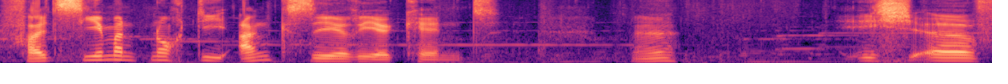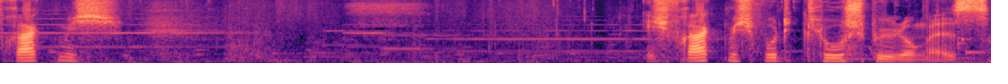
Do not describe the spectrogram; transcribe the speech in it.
Falls jemand noch die Ank-Serie kennt. Ne? Ich äh, frag mich... Ich frag mich, wo die Klospülung ist.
